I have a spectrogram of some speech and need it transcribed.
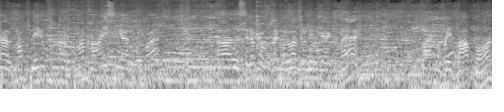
ரொம்ப இருக்குமா ப்ளேஃபுல்லாக இருக்குமா? நாய்ஸியாக இருக்குமா? அது சிறப்பம்சங்கள்லாம் சொல்லியிருக்காங்க வாங்க போய் பார்ப்போம்.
